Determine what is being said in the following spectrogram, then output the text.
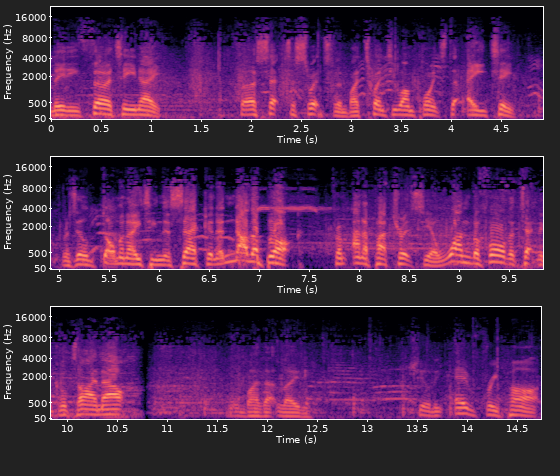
leading 13-8. First set to Switzerland by 21 points to 18. Brazil dominating the second. Another block from Ana Patricia. One before the technical timeout. Won by that lady. Shielding every part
